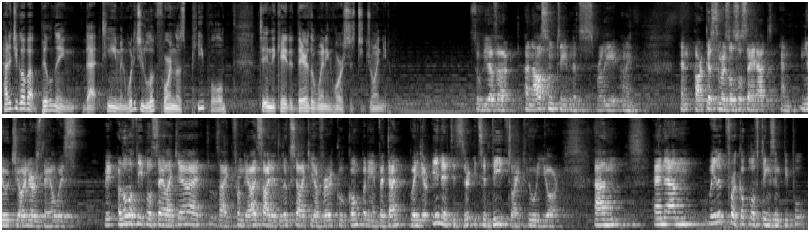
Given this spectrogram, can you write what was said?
How did you go about building that team and what did you look for in those people to indicate that they're the winning horses to join you? So we have a, an awesome team that's really i mean and our customers also say that and new joiners they always a lot of people say like yeah it, like from the outside it looks like you're a very cool company but then when you're in it it's, it's indeed like who you are um, and um, we look for a couple of things in people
